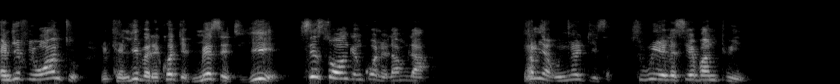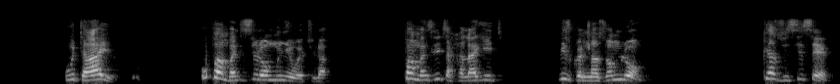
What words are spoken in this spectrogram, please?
and if you want to you can leave a recorded message here. Sisonke ngikhona lami la lami yakuncedisa sibuyele siye ebantwini. Uthi hayi uphambanisile omunye wethu la uphambanisile ijaha lakithi izigwenxa zomlomo. Kuyazwisiseka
